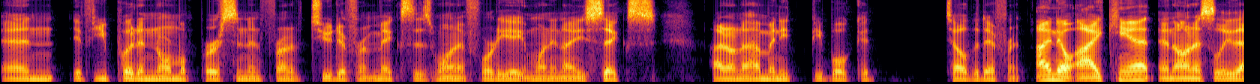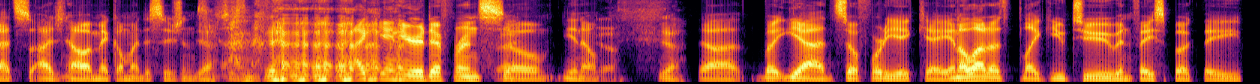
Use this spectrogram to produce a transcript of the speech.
and if you put a normal person in front of two different mixes, one at 48 and one at 96, I don't know how many people could tell the difference. I know I can't, and honestly, that's how I make all my decisions. Yeah. I can't hear a difference, so you know. Yeah. Uh, but yeah, so 48k, and a lot of like YouTube and Facebook, they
